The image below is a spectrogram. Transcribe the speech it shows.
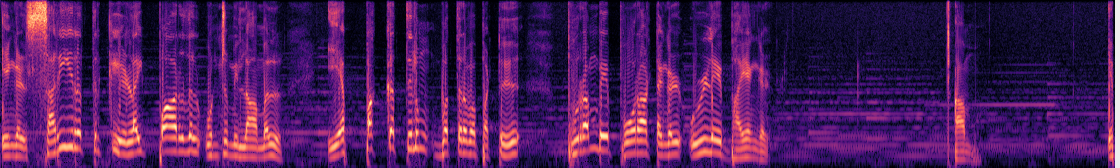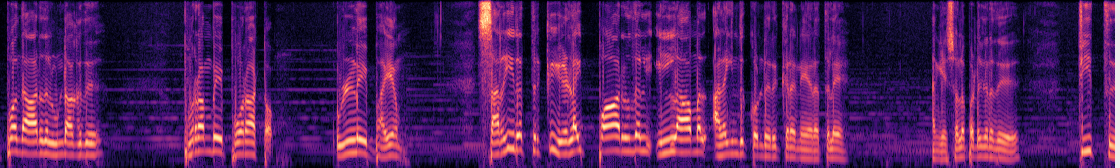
எங்கள் சரீரத்திற்கு இளைப்பாறுதல் ஒன்றுமில்லாமல் எப்பக்கத்திலும் உபத்திரவப்பட்டு புறம்பே போராட்டங்கள் உள்ளே பயங்கள். ஆம். எப்போ அந்த ஆறுதல் உண்டாகுது? புறம்பே போராட்டம். உள்ளே பயம். சரீரத்திற்கு இளைப்பாறுதல் இல்லாமல் அலைந்து கொண்டிருக்கிற நேரத்தில் அங்கே சொல்லப்படுகிறது தீத்து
